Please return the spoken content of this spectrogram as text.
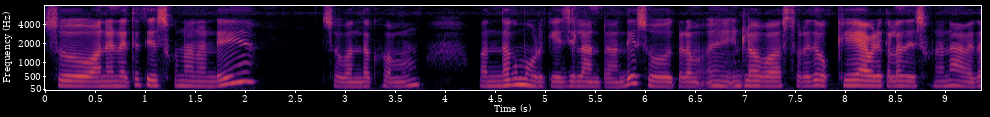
సో నేనైతే తీసుకున్నానండి. సో వందకు వందకు మూడు కేజీలు అంట అండి. సో ఇక్కడ ఇంట్లో వస్తువులు అయితే ఒకే ఆవిడకల్లా తీసుకున్నాను ఆవిడ.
